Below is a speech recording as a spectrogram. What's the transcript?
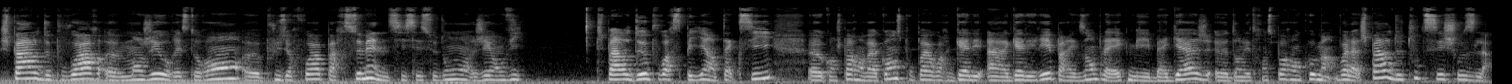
Je parle de pouvoir manger au restaurant plusieurs fois par semaine, si c'est ce dont j'ai envie. Je parle de pouvoir se payer un taxi euh, quand je pars en vacances pour pas avoir à galérer par exemple avec mes bagages euh, dans les transports en commun. Voilà, je parle de toutes ces choses-là.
